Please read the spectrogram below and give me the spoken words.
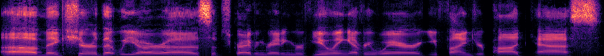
uh make sure that we are uh subscribing rating reviewing everywhere you find your podcasts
